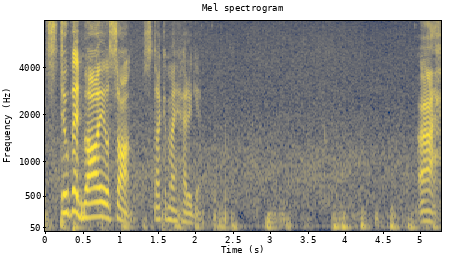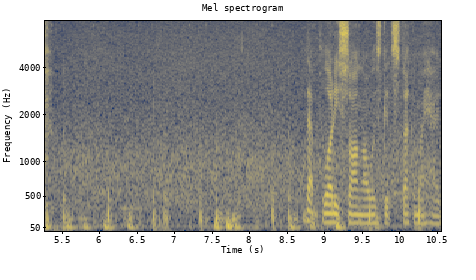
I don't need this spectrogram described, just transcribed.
Stupid Mario song. Stuck in my head again. Ah. That bloody song always gets stuck in my head.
